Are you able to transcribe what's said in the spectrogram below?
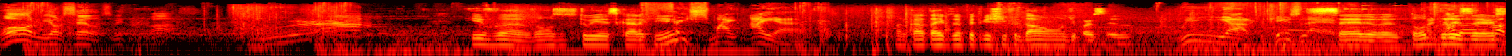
Warm yourselves Ivan, vamos destruir esse cara aqui. Mano, o cara tá recrutando Petri Chifre da onde, parceiro? Sério, velho. Todo o exército.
